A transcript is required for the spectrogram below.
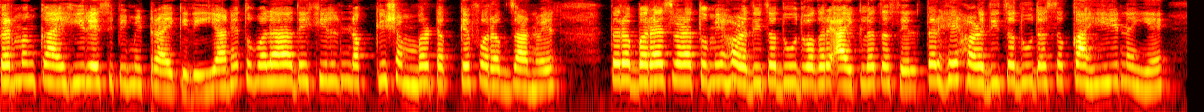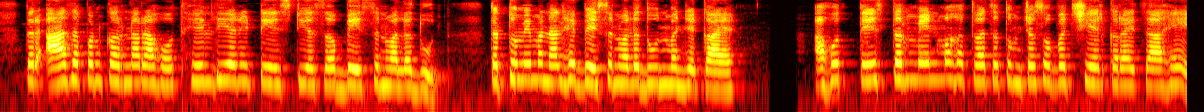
तर मग काय ही रेसिपी मी ट्राय केली. याने तुम्हाला देखील नक्की शंभर टक्के फरक जाणवेल. तर बऱ्याच वेळा तुम्ही हळदीचं दूध वगैरे ऐकलंच असेल तर हे हळदीचं दूध असं काहीही नाही आहे तर आज आपण करणार आहोत हेल्दी आणि टेस्टी असं बेसनवालं दूध. तर तुम्ही म्हणाल हे बेसनवालं दूध म्हणजे काय? आहोत तेच तर मेन महत्त्वाचं तुमच्यासोबत शेअर करायचं आहे.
